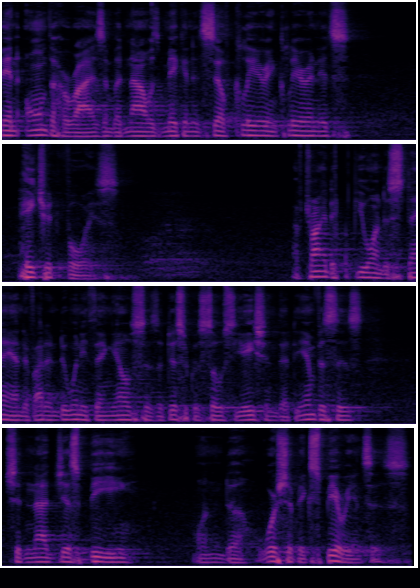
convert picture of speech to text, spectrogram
been on the horizon, but now is making itself clear and clear in its hatred voice. I've tried to help you understand, if I didn't do anything else as a district association, that the emphasis should not just be on the worship experiences.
